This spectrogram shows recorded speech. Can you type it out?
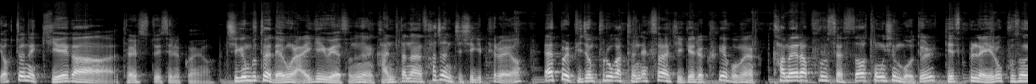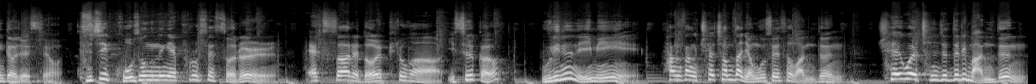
역전의 기회가 될 수도 있을 거예요. 지금부터의 내용을 알기 위해서는 간단한 사전 지식이 필요해요. 애플 비전 프로 같은 XR 기계를 크게 보면 카메라 프로세서, 통신 모듈, 디스플레이로 구성되어져 있어요. 굳이 고성능의 프로세서를 XR에 넣을 필요가 있을까요? 우리는 이미 항상 최첨단 연구소에서 만든 최고의 천재들이 만든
